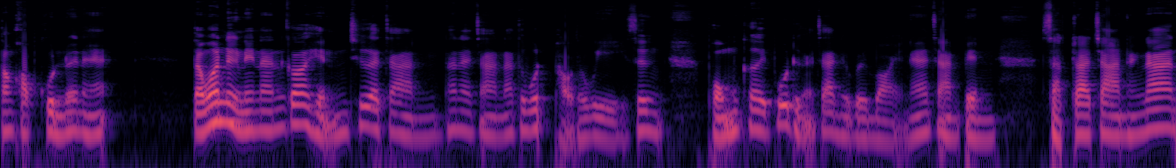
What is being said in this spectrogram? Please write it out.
ต้องขอบคุณด้วยนะฮะแต่ว่าหนึ่งในนั้นก็เห็นชื่ออาจารย์ท่านอาจารย์นัทวุฒิเผ่าทวี ซึ่งผมเคยพูดถึงอาจารย์อยู่บ่อยๆนะอาจารย์เป็นศาสตราจารย์ทางด้าน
